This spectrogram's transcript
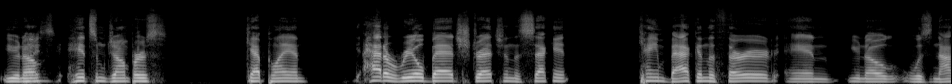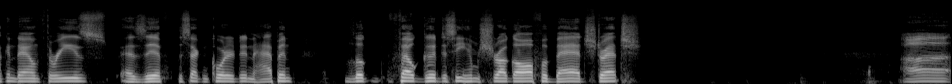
You know, Nice. hit some jumpers, kept playing, had a real bad stretch in the second came back in the third and you know was knocking down threes as if the second quarter didn't happen look felt good to see him shrug off a bad stretch Uh,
